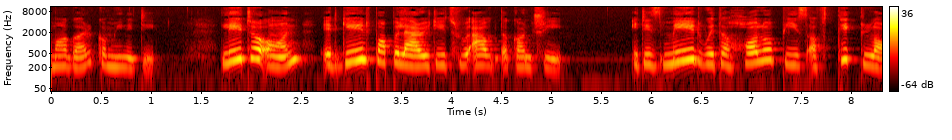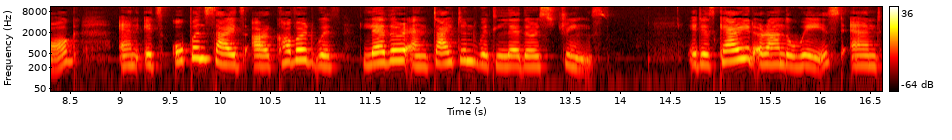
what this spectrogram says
Magar community. Later on, it gained popularity throughout the country. It is made with a hollow piece of thick log, and its open sides are covered with leather and tightened with leather strings. It is carried around the waist and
